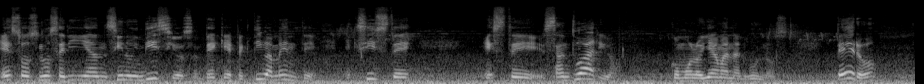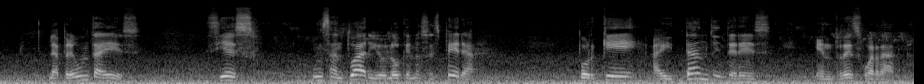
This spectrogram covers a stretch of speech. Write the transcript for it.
Esos no serían sino indicios de que efectivamente existe este santuario, como lo llaman algunos. Pero la pregunta es, si es un santuario lo que nos espera, ¿por qué hay tanto interés en resguardarlo?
